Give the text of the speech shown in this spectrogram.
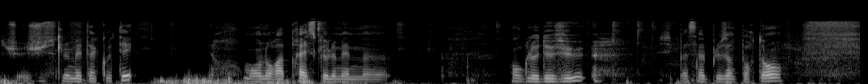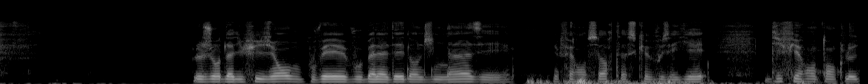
Je vais juste le mettre à côté. On aura presque le même euh, angle de vue. C'est pas ça le plus important. Le jour de la diffusion, vous pouvez vous balader dans le gymnase et, faire en sorte à ce que vous ayez différents angles,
